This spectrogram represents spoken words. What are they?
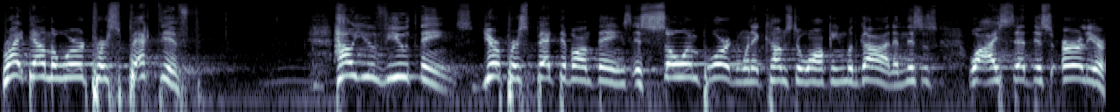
Write down the word perspective. How you view things, your perspective on things is so important when it comes to walking with God. And this is why I said this earlier.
